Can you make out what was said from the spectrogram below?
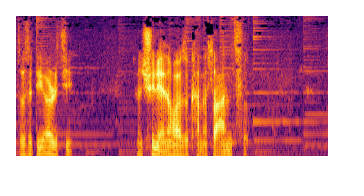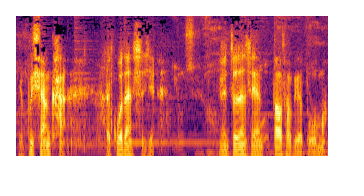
这是第二季。像去年的话是砍了三次，也不想砍，还过段时间，因为这段时间稻草比较多嘛。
